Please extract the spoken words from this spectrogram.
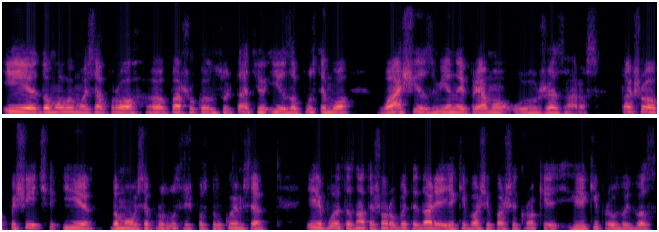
і домовимося про е, першу консультацію і запустимо ваші зміни прямо уже зараз. Так що пишіть і домовимося про зустріч, поспілкуємося, і будете знати, що робити далі, які ваші перші кроки, які приведуть вас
